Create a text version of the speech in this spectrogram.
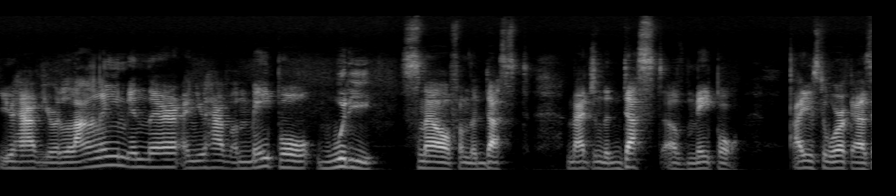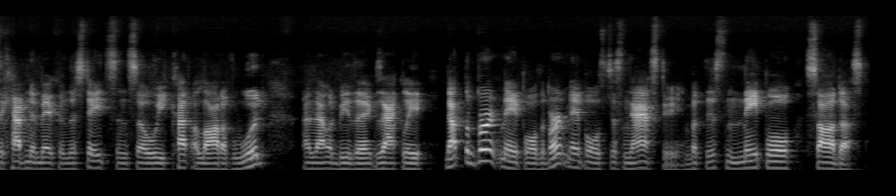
you have your lime in there, and you have a maple woody smell from the dust. Imagine the dust of maple. I used to work as a cabinet maker in the States, and so we cut a lot of wood, and that would be the exactly, not the burnt maple, the burnt maple is just nasty, but this maple sawdust.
